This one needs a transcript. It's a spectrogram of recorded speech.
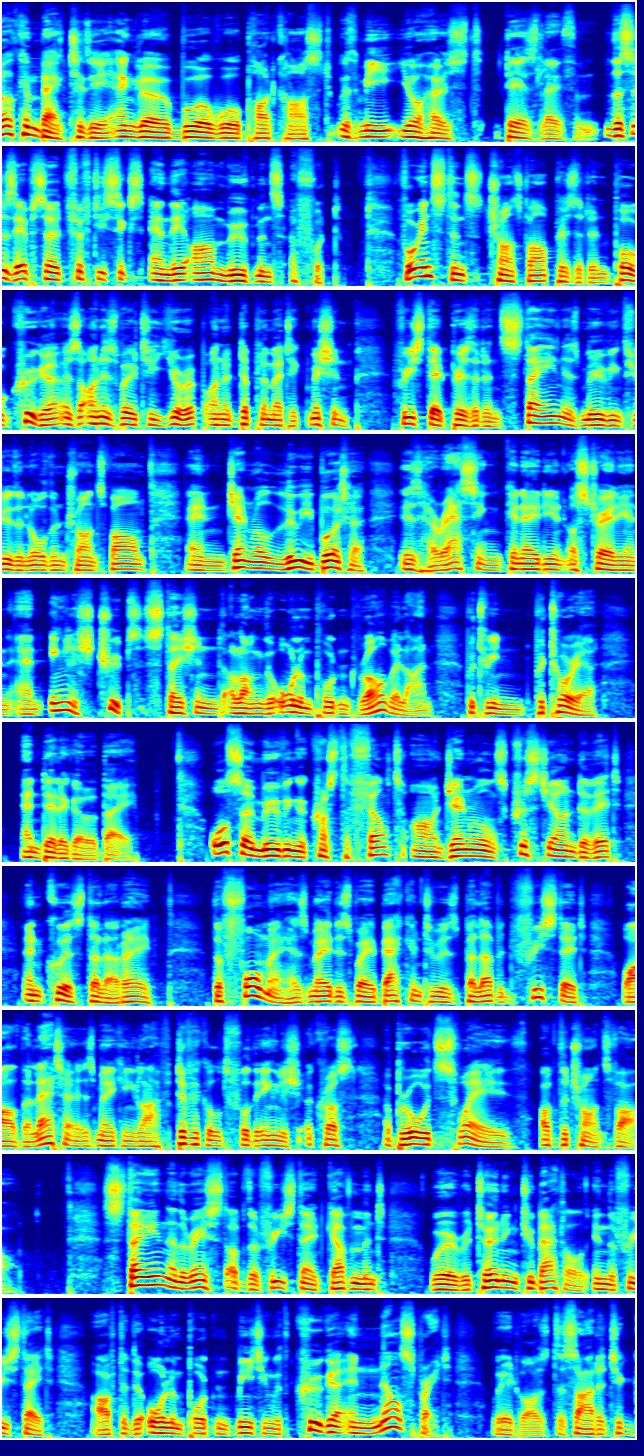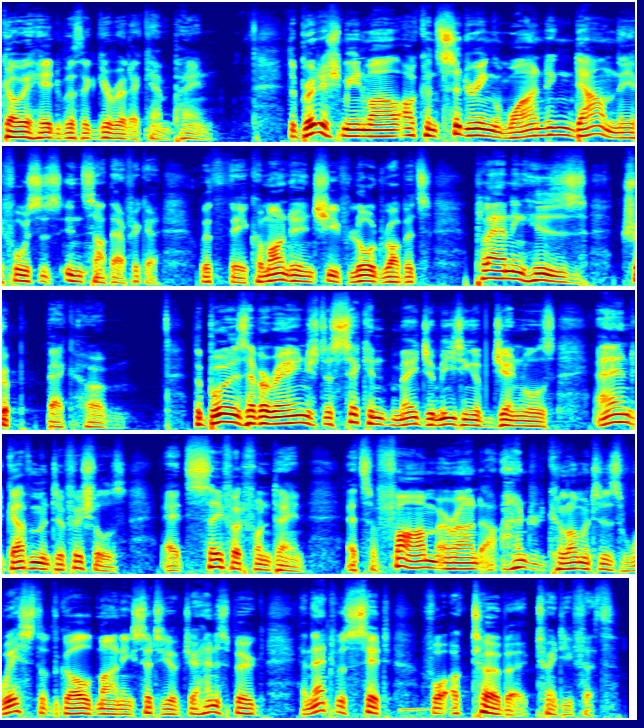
Welcome back to the Anglo Boer War podcast with me, your host, Des Latham. This is episode 56, and there are movements afoot. For instance, Transvaal President Paul Kruger is on his way to Europe on a diplomatic mission. Free State President Steyn is moving through the northern Transvaal, and General Louis Botha is harassing Canadian, Australian, and English troops stationed along the all important railway line between Pretoria and Delagoa Bay. Also moving across the veldt are Generals Christiaan de Wet and Koos de la Rey. The former has made his way back into his beloved Free State, while the latter is making life difficult for the English across a broad swathe of the Transvaal. Steyn and the rest of the Free State government were returning to battle in the Free State after the all important meeting with Kruger in Nelspruit, where it was decided to go ahead with a guerrilla campaign. The British, meanwhile, are considering winding down their forces in South Africa, with their Commander in Chief, Lord Roberts, planning his trip back home. The Boers have arranged a second major meeting of generals and government officials at Syferfontein. It's a farm around 100 kilometers west of the gold mining city of Johannesburg, and that was set for October 25th.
